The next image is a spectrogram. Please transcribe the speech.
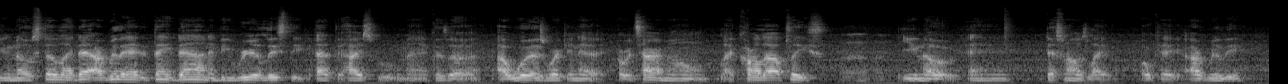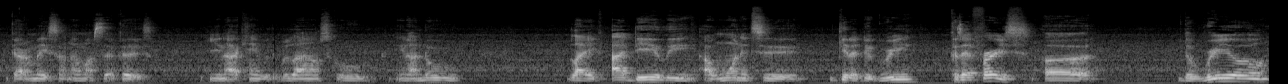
you know, stuff like that. I really had to think down and be realistic after high school, man, because uh, I was working at a retirement home, like Carlisle Place, hmm you know, and that's when I was like, okay, I really gotta make something of myself, because, you know, I can't really rely on school. You know, I knew, like, ideally, I wanted to get a degree, because at first, uh, the real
